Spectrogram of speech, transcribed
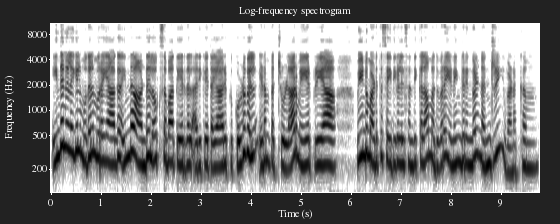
இந்த நிலையில் முதல் முறையாக இந்த ஆண்டு லோக்சபா தேர்தல் அறிக்கை தயாரிப்பு குழுவில் இடம்பெற்றுள்ளார் மேயர் பிரியா. மீண்டும் அடுத்த செய்திகளில் சந்திக்கலாம். அதுவரை இணைந்திருங்கள். நன்றி. வணக்கம்.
